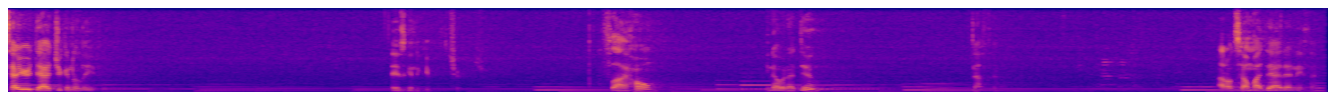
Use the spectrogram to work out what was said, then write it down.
Tell your dad you're going to leave. He's going to give you the church. I fly home. You know what I do? Nothing. I don't tell my dad anything.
